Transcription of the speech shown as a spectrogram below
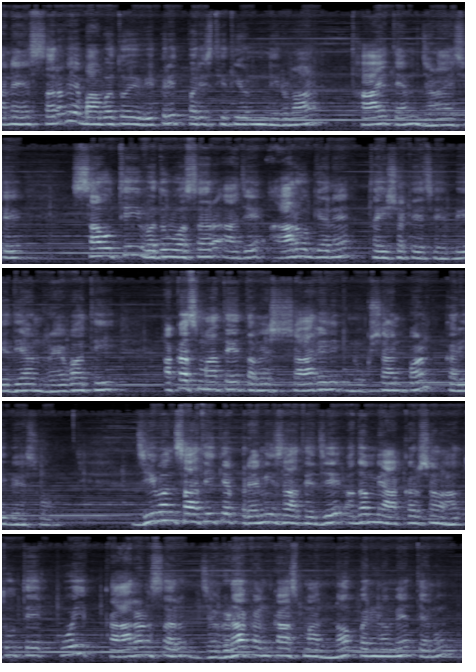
અને સર્વે બાબતોએ વિપરીત પરિસ્થિતિઓનું નિર્માણ થાય તેમ જણાય છે. સૌથી વધુ અસર આજે આરોગ્યને થઈ શકે છે. બેધ્યાન રહેવાથી અકસ્માતે તમે શારીરિક નુકસાન પણ કરી બેસો. જીવનસાથી કે પ્રેમી સાથે જે અદમ્ય આકર્ષણ હતું તે કોઈ કારણસર ઝઘડા, કંકાસમાં ન પરિણમે તેનું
